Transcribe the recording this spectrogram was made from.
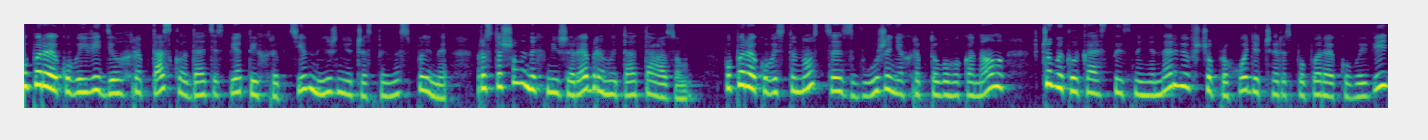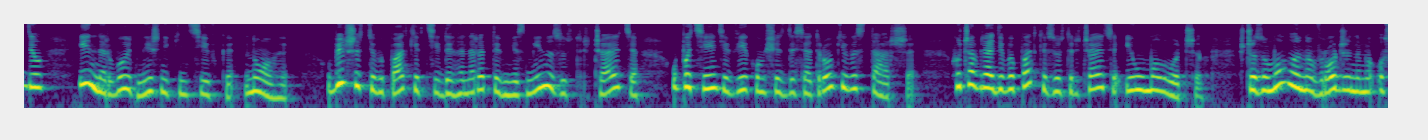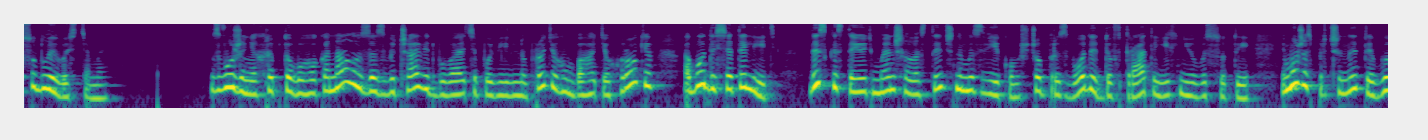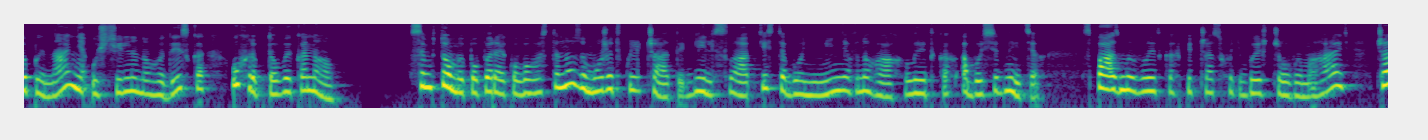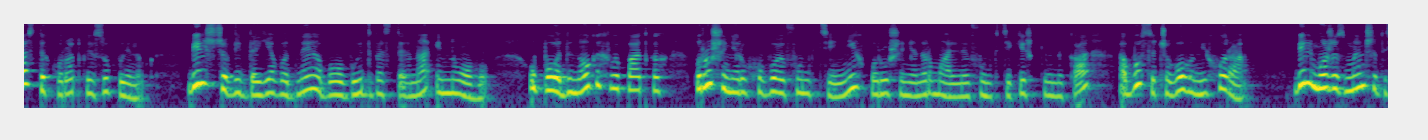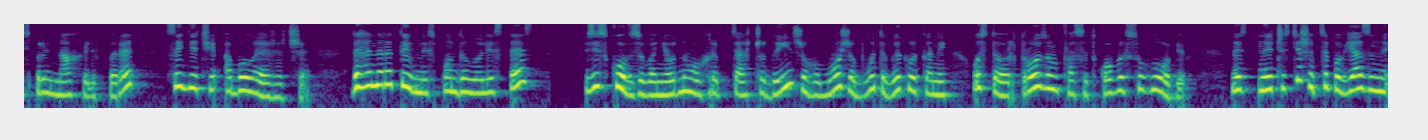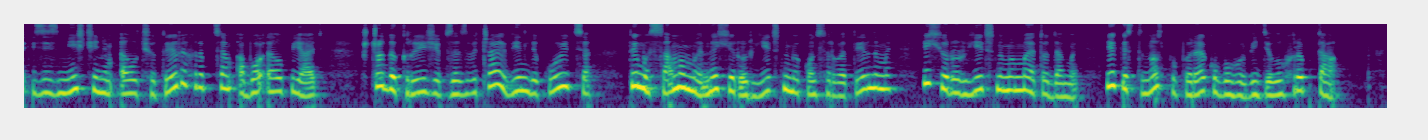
Поперековий відділ хребта складається з п'яти хребців нижньої частини спини, розташованих між ребрами та тазом. Поперековий стеноз це звуження хребтового каналу, що викликає стиснення нервів, що проходять через поперековий відділ і нервують нижні кінцівки ноги. У більшості випадків ці дегенеративні зміни зустрічаються у пацієнтів віком 60 років і старше, хоча в ряді випадків зустрічаються і у молодших, що зумовлено вродженими особливостями. Звуження хребтового каналу зазвичай відбувається повільно протягом багатьох років або десятиліть. Диски стають менш еластичними з віком, що призводить до втрати їхньої висоти і може спричинити випинання ущільненого диска у хребтовий канал. Симптоми поперекового стенозу можуть включати біль, слабкість або оніміння в ногах, литках або сідницях, спазми в литках під час ходьби, що вимагають частих коротких зупинок, біль, що віддає в одне або обидва стегна і ногу. У поодиноких випадках порушення рухової функції ніг, порушення нормальної функції кишківника або сечового міхура. Біль може зменшитись при нахилі вперед, сидячи або лежачи. Дегенеративний спондилолістез Зісковзування одного хребця щодо іншого може бути викликаний остеоартрозом фасеткових суглобів. Найчастіше це пов'язано зі зміщенням L4 хребцем або L5. Щодо крижів, зазвичай він лікується тими самими нехірургічними, консервативними і хірургічними методами, як і стеноз поперекового відділу хребта.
